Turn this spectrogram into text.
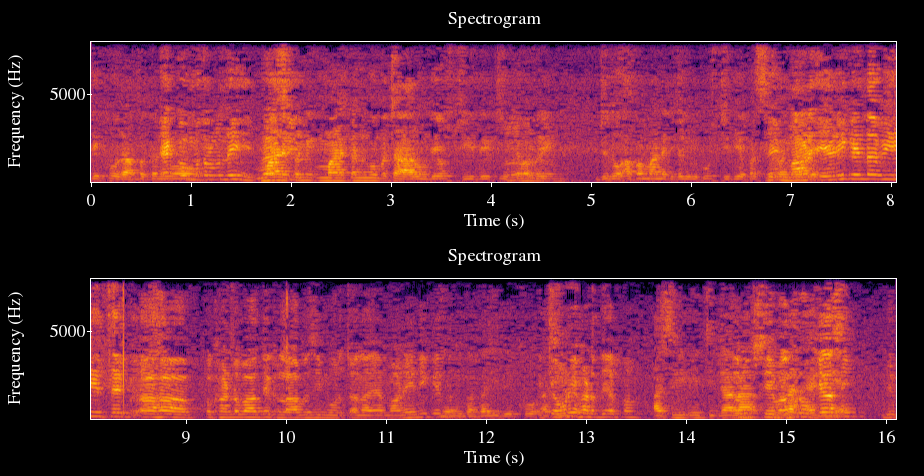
ਦੇਖੋ ਰੱਬ ਇੱਕ ਮਤਲਬ ਨਹੀਂ ਮਨ ਵੈਸੇ ਹੀ- ਕੰਨੋਂ ਵਿਚਾਰ ਹੁੰਦੇ ਉਸ ਚੀਜ਼ ਦੇ ਠੀਕ ਹੈ ਬਾਬਾ ਜੀ? ਜਦੋਂ ਆਪਾਂ ਮੰਨ ਕੇ ਚੱਲੀਏ ਉਸ ਚੀਜ਼ ਦੀ ਆਪਾਂ ਨਹੀਂ ਸੇਵਾ ਮਾਣ ਕਰਦੇ ਇਹ ਨਹੀਂ ਕਹਿੰਦਾ ਵੀ ਇੱਥੇ ਆਹ ਪਖੰਡਵਾਦ ਦੇ ਖਿਲਾਫ ਅਸੀਂ ਮੋਰਚਾ ਲਾਇਆ ਮਾਣ ਇਹ ਨਹੀਂ ਨਹੀਂ ਕਹਿੰਦਾ ਬਾਬਾ ਜੀ ਦੇਖੋ ਇਹ ਕਿਉਂ ਨਹੀਂ ਹਟਦੇ ਆਪਾਂ? ਅਸੀਂ ਇਹ ਚੀਜ਼ਾਂ ਤੁਹਾਨੂੰ ਨਾਲ ਸੇਵਾ ਤੋਂ ਰੋਕਿਆ ਸੀ ਵੀ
